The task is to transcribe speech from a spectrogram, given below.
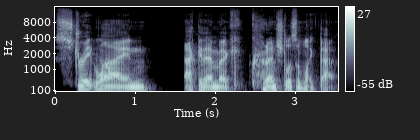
straight line academic credentialism like that?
